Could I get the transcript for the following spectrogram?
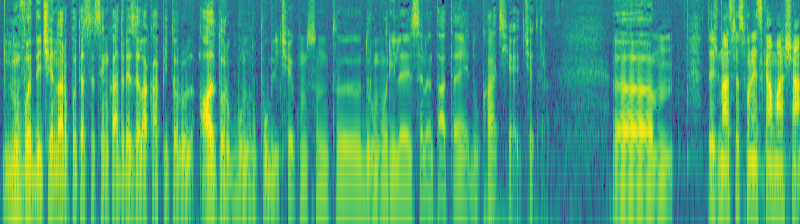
nu văd de ce n-ar putea să se încadreze la capitolul altor bunuri publice, cum sunt uh, drumurile, sănătatea, educația, etc. Uh, deci noastră spuneți cam așa,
